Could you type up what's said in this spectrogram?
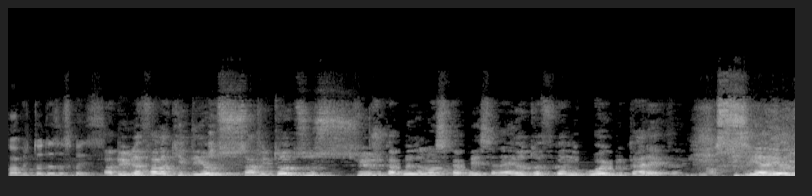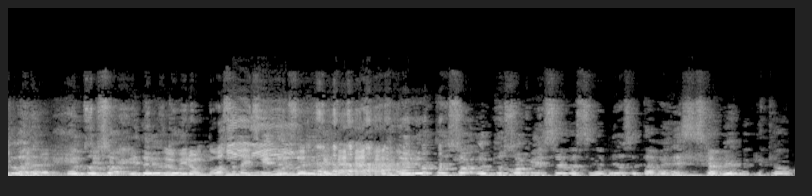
cobre todas as coisas. A Bíblia fala que Deus sabe todos os fios de cabelo da nossa cabeça, né? Eu tô ficando gordo e careca. Nossa! E aí eu tô, eu tô só. E daí eu Vocês tô, ouviram nossa da lindo. esposa? e daí eu tô só, eu tô só pensando assim, meu Deus, você tá vendo esses cabelos que estão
